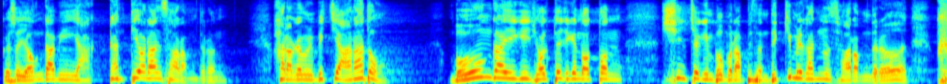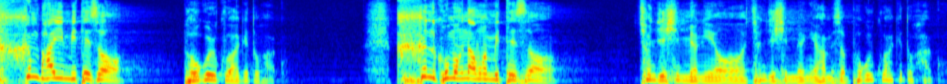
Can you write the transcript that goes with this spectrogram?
그래서 영감이 약간 뛰어난 사람들은 하나님을 믿지 않아도 뭔가 이게 절대적인 어떤 신적인 부분 앞에서 느낌을 갖는 사람들은 큰 바위 밑에서 복을 구하기도 하고 큰 고목나무 밑에서 천지신명이요 천지신명이요 하면서 복을 구하기도 하고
